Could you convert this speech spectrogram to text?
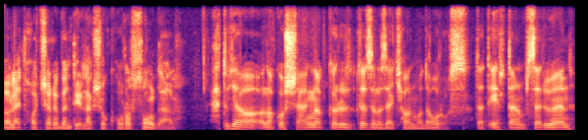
a lett hadseregben tényleg sok orosz szolgál? Hát ugye a lakosságnak közel az egyharmada orosz. Tehát értelemszerűen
